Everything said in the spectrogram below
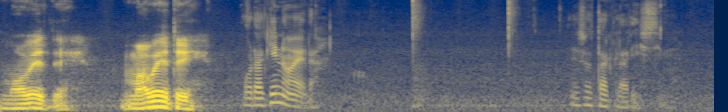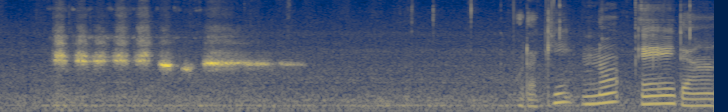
Movete. Movete. Por aquí no era. Eso está clarísimo. Por aquí no era.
